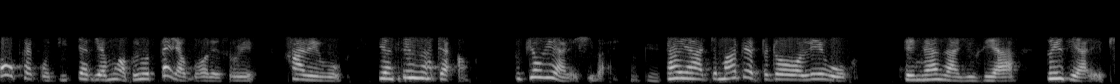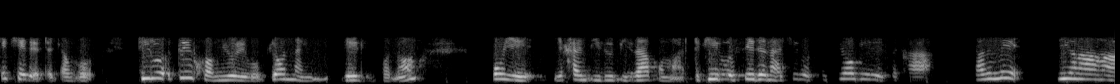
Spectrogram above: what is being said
ကိုယ့်ဖက်ကိုဒီတံပြန်မှုကဘယ်လိုတက်ရောက်သွားတယ်ဆိုရင်ဟာတွေကိုပြန်စဉ်းစားတတ်အောင်သူပြောရရတယ်ရှိပါတယ်ဟုတ်ကဲ့ဒါရကျမတို့တော်တော်လေးကိုသင်ခန်းစာယူစရာတွေးစရာတွေဖြစ်ခဲ့တဲ့အတွက်ကြောင့်မို့ ဒီလိုအတွေ့အခေါ်မျိုးတွေကိုပြောနိုင်သေးတယ်ပေါ့နော်။ကိုယ့်ရဲ့ရခိုင်ပြည်သူပြည်သားပေါ်မှာတကယ်ကိုစေတနာရှိလို့သူပြောခဲ့တဲ့စကားဒါပေမဲ့ဒီဟာဟာ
